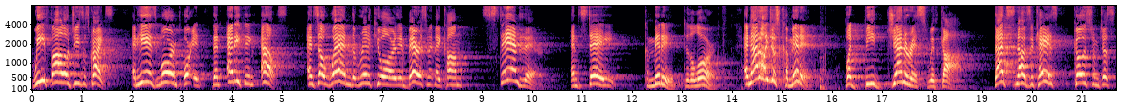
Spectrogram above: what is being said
We follow Jesus Christ, and He is more important than anything else. And so, when the ridicule or the embarrassment may come, stand there and stay committed to the Lord. And not only just committed, but be generous with God. That's now Zacchaeus goes from just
